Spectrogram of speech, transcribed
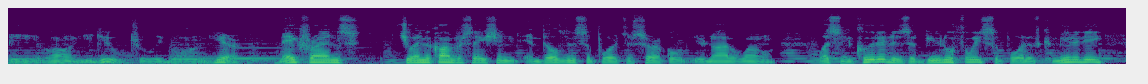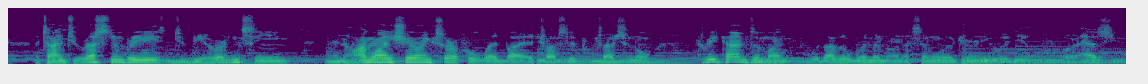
belong. You do truly belong here. Make friends, join the conversation, and build and support the circle. You're not alone. What's included is a beautifully supportive community, a time to rest and breathe, to be heard and seen, an online sharing circle led by a trusted professional three times a month with other women on a similar journey with you or as you.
